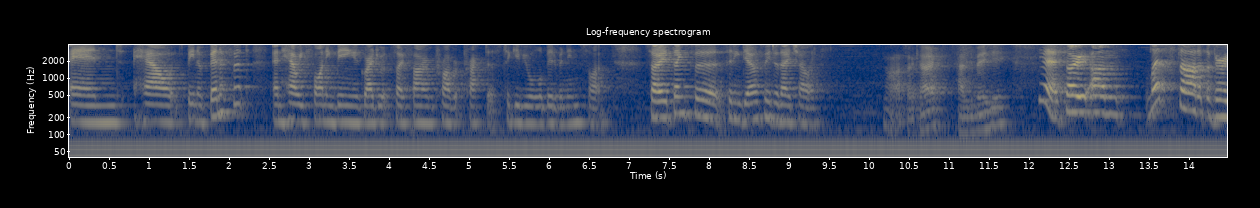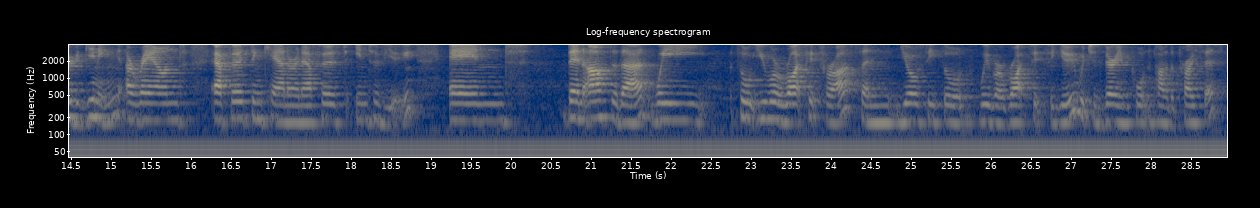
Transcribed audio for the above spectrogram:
and how it's been of benefit, and how he's finding being a graduate so far in private practice to give you all a bit of an insight. So, thanks for sitting down with me today, Charlie. No, that's okay. Happy to be here. Yeah, so um, let's start at the very beginning around our first encounter and our first interview. And then after that, we thought you were a right fit for us, and you obviously thought we were a right fit for you, which is a very important part of the process.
